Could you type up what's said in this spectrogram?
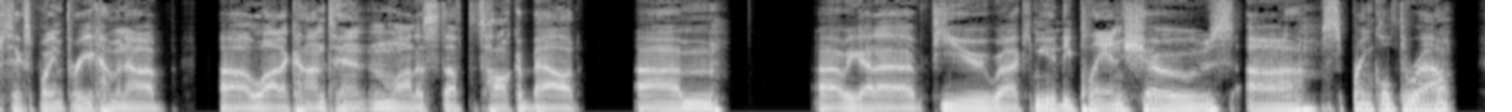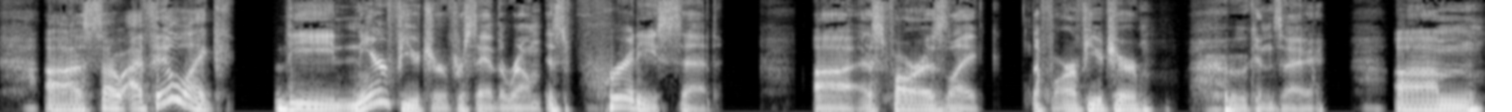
six point three coming up, uh, a lot of content and a lot of stuff to talk about. Um, uh, we got a few uh, community plan shows uh, sprinkled throughout. Uh, so I feel like the near future for State of the Realm is pretty set. Uh, as far as like the far future, who can say? Um,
